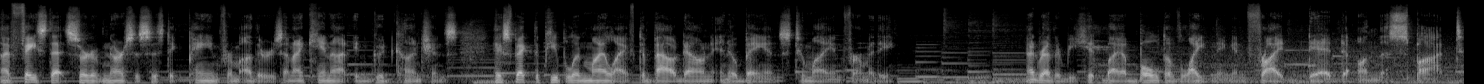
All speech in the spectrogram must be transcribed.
I've faced that sort of narcissistic pain from others, and I cannot, in good conscience, expect the people in my life to bow down in obedience to my infirmity. I'd rather be hit by a bolt of lightning and fried dead on the spot.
